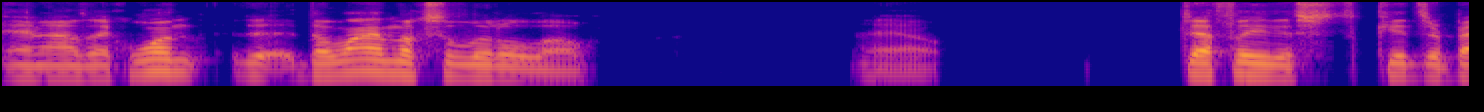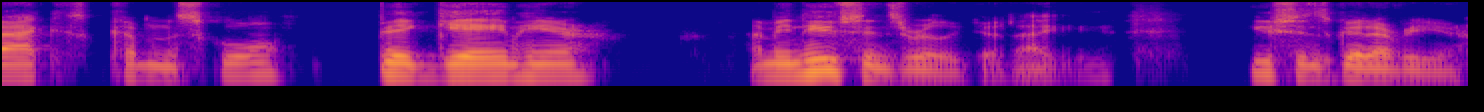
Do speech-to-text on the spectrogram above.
and I was like, one, the, the line looks a little low. Uh, definitely, the kids are back coming to school. Big game here. I mean, Houston's really good. I, Houston's good every year.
